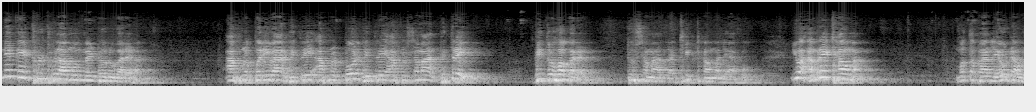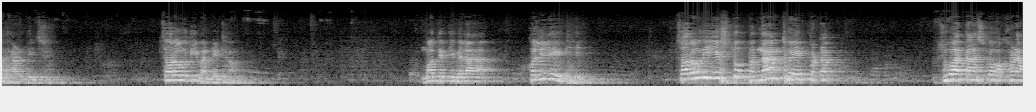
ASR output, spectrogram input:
निकै ठुल्ठुला मुभमेन्टहरू गरेर आफ्नो परिवारभित्रै आफ्नो टोलभित्रै आफ्नो समाजभित्रै विद्रोह गरेर त्यो समाजलाई ठिक ठाउँमा ल्याएको यो हाम्रै ठाउँमा म तपाईँहरूलाई एउटा उदाहरण दिन्छु। चरौदी भन्ने ठाउँ। म त्यति बेला कलिलै थिएँ। चरौदी यस्तो बदनाम थियो एकपटक। जुवा तासको अखडा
